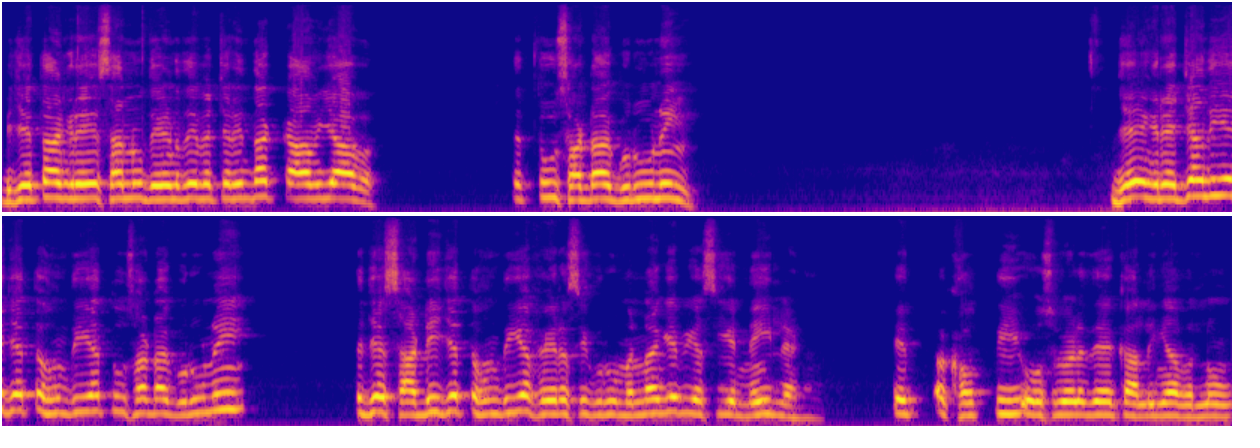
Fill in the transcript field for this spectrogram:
ਵੀ ਜੇ ਤਾਂ ਅੰਗਰੇਜ਼ ਸਾਨੂੰ ਦੇਣ ਦੇ ਵਿੱਚ ਰਹਿੰਦਾ ਕਾਮਯਾਬ, ਤੇ ਤੂੰ ਸਾਡਾ ਗੁਰੂ ਨਹੀਂ। ਜੇ ਅੰਗਰੇਜ਼ਾਂ ਦੀ ਇਹ ਜਿੱਤ ਹੁੰਦੀ ਹੈ, ਤੂੰ ਸਾਡਾ ਗੁਰੂ ਨਹੀਂ। ਤੇ ਜੇ ਸਾਡੀ ਜਿੱਤ ਹੁੰਦੀ ਆ, ਫਿਰ ਅਸੀਂ ਗੁਰੂ ਮੰਨਾਂਗੇ ਵੀ ਅਸੀਂ ਇਹ ਨਹੀਂ ਲੈਣਾ। ਇਹ ਅਖੌਤੀ ਉਸ ਵੇਲੇ ਦੇ ਅਕਾਲੀਆਂ ਵੱਲੋਂ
